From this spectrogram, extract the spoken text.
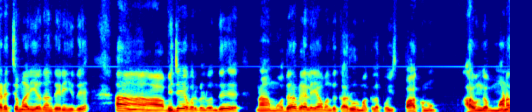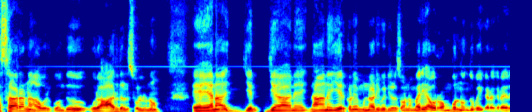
கிடைச்ச மாதிரியே தான் தெரியுது. விஜய் அவர்கள் வந்து நான் முத வேலையா வந்து கரூர் மக்களை போய் பார்க்கணும். அவங்க மனசார நான் அவருக்கு வந்து ஒரு ஆறுதல் சொல்லணும். ஏன்னா என்- நான் ஏற்கனவே முன்னாடி வீடியோல சொன்ன மாதிரி அவர் ரொம்ப நொந்து போய் கிடக்குறாரு.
